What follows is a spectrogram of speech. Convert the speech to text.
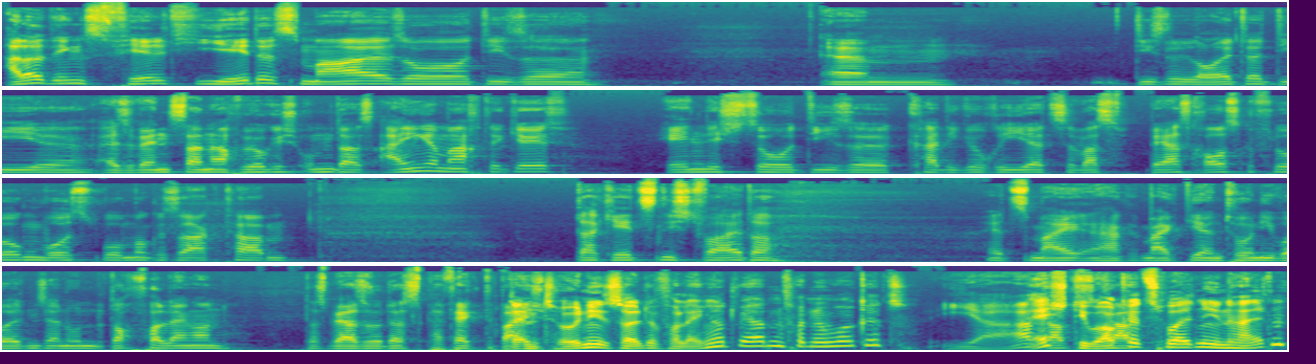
Allerdings fehlt jedes Mal so diese, ähm, diese Leute, die, also wenn es danach wirklich um das Eingemachte geht, ähnlich so diese Kategorie jetzt, was wer ist rausgeflogen, wo, es- wir gesagt haben, da geht es nicht weiter. Jetzt Mike, ja, Mike D'Antoni wollten es ja nun doch verlängern. Das wäre so das perfekte Beispiel. Tony sollte verlängert werden von den Rockets? Ja, Echt? Die Rockets wollten ihn halten?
